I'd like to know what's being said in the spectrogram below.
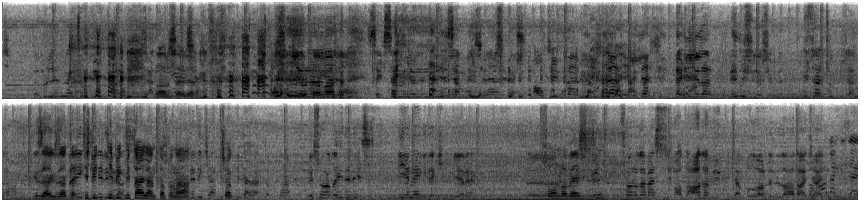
hiç öbürlerinden çok büyük fark Doğru söylüyorsun. şey yapıyorsun? 10 milyonuna Tamam. göre 80 milyonuna niye sen bir şey yapıyorsun? 600'ler, 100'ler, 50'ler, 50'ler. Ne düşünür şimdi? Güzel, çok güzeldi ama. Güzel güzel. Ta- tipik tipik biraz. bir Tayland tapınağı. Sonra dedik ya, Çok- çok bir Tayland tapınağı. Ve sonra dayı dedi, "Siz bir yemeğe gidelim bir yere. Sonra ben sizi Sonra da ben sizi Aa, daha da büyük bir temple var dedi. Daha da acayip. Daha da güzel.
